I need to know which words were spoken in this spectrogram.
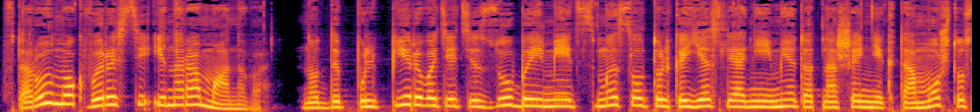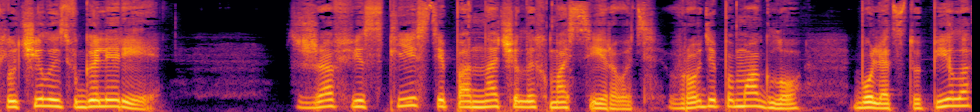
Второй мог вырасти и на Романова. Но депульпировать эти зубы имеет смысл только если они имеют отношение к тому, что случилось в галерее. Сжав виски, Степан начал их массировать. Вроде помогло. Боль отступила,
